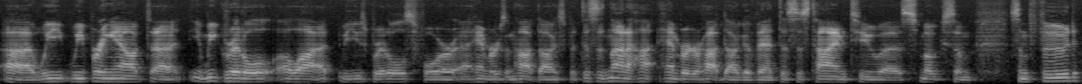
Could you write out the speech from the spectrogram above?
Uh, we we bring out uh, we griddle a lot. We use griddles for uh, hamburgers and hot dogs, but this is not a hot hamburger hot dog event. This is time to uh, smoke some some food.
